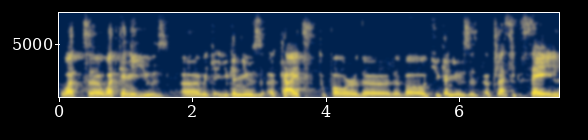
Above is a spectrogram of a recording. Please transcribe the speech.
What uh, what can you use? Uh, we you can use a kite to power the, the boat. You can use a, a classic sail.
